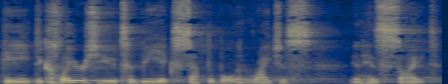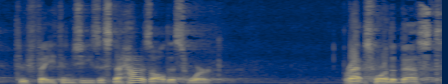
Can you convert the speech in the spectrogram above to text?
He declares you to be acceptable and righteous in his sight through faith in Jesus. Now, how does all this work? Perhaps one of the best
